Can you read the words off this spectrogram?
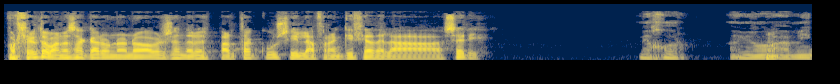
Por cierto, van a sacar una nueva versión del Spartacus y la franquicia de la serie. Mejor. A mí, a mí...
